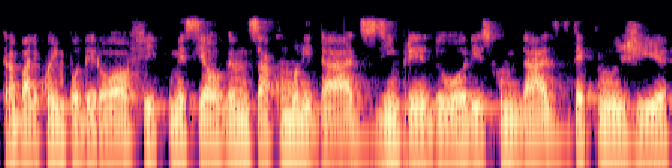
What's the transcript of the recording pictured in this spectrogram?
trabalho com a Empoderoff, comecei a organizar comunidades de empreendedores, comunidades de tecnologia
